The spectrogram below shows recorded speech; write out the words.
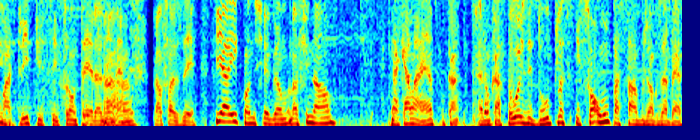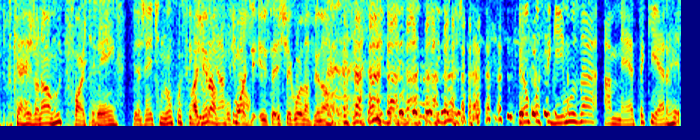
uma tríplice fronteira ali, né? Pra fazer. E aí, quando chegamos na final, naquela época, eram 14 duplas e só um passava os Jogos Abertos, porque a regional é muito forte. aqui. Sim. E a gente não conseguiu Imagina, ganhar a final. forte, isso aí chegou na final. Não conseguimos, não conseguimos a, a meta que era re-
